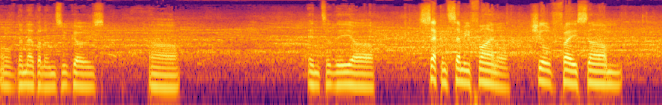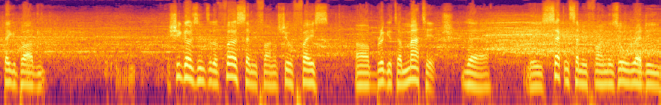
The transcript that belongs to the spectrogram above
of the Netherlands who goes uh, into the uh, second semi-final she'll face, um, beg your pardon, she goes into the first semi-final, she'll face uh, Brigitte Matic there. The second semi-final is already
